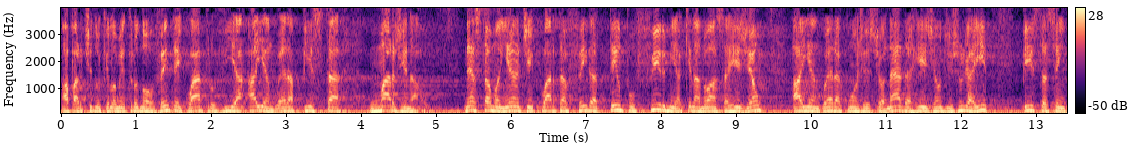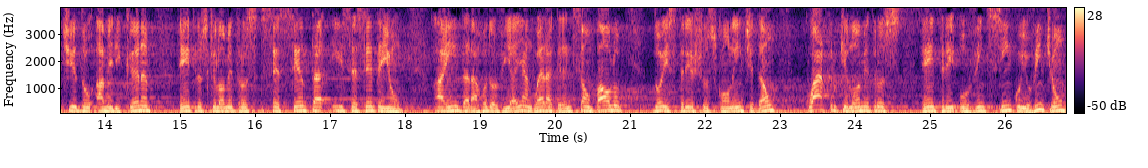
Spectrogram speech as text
a partir do quilômetro 94 via Ayanguera, pista marginal. Nesta manhã de quarta-feira, tempo firme aqui na nossa região, a Anhanguera congestionada, região de Jundiaí, pista sentido americana entre os quilômetros 60 e 61. Ainda na rodovia Anhanguera, Grande São Paulo, dois trechos com lentidão, quatro quilômetros entre o 25 e o 21,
